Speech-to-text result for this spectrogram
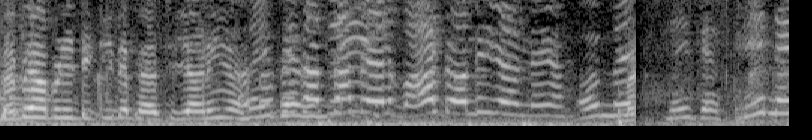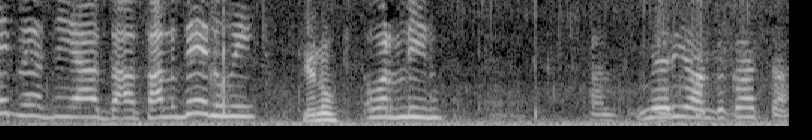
ਬੇਬੇ ਆਪਣੀ ਟਿੱਕੀ ਤੇ ਫੈਸ ਜਾਣੀ ਆ। ਨਹੀਂ ਫਿਰ ਤਾਂ ਤੇਲ ਬਾਹਰ ਡੋਲੀ ਜਾਂਦੇ ਆ। ਉਹ ਨਹੀਂ ਨਹੀਂ ਫੇਸਦੀ ਨਹੀਂ ਫੇਸਦੀ ਆ ਦਾ- ਤਲ ਦੇ ਨੂੰ ਵੀ। ਕਿਹਨੂੰ? ਉਰਲੀ ਨੂੰ। ਮੇਰੀ ਅੱਗ ਘੱਟ ਆ।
